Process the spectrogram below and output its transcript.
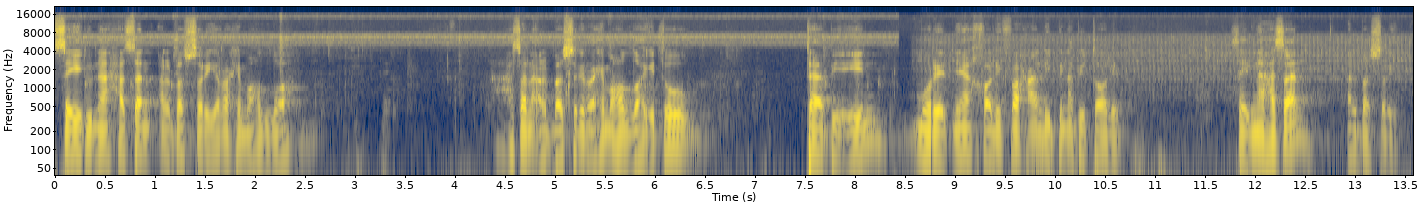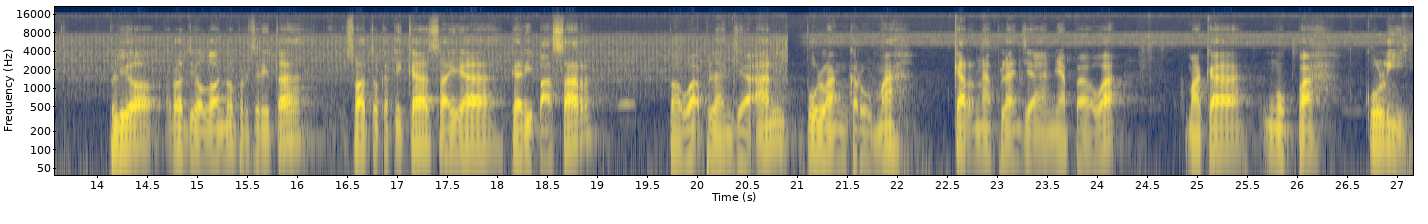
Sayyiduna Hasan Al-Basri rahimahullah Hasan Al-Basri rahimahullah itu tabi'in muridnya Khalifah Ali bin Abi Thalib. Sayyidina Hasan Al-Basri. Beliau radhiyallahu anhu bercerita suatu ketika saya dari pasar bawa belanjaan pulang ke rumah karena belanjaannya bawa maka ngupah kuli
